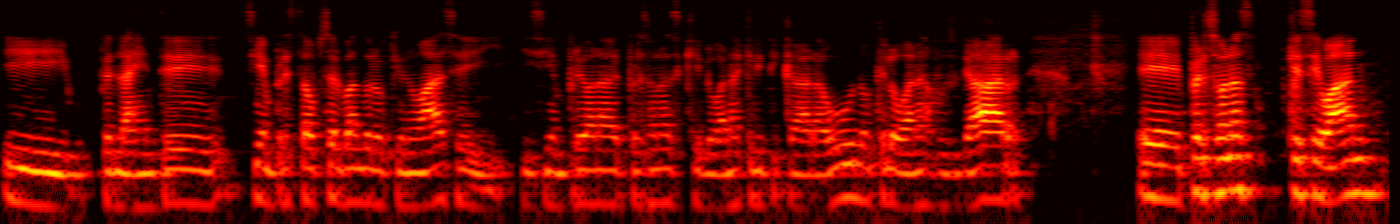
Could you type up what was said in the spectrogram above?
y pues la gente siempre está observando lo que uno hace y, siempre van a haber personas que lo van a criticar a uno, que lo van a juzgar, eh, personas que se van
